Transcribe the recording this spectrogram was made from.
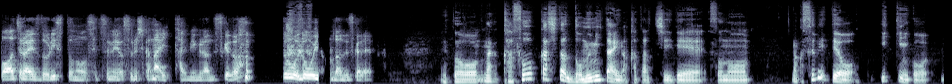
バーチャライズドリストの説明をするしかないタイミングなんですけど、どう、どういうことなんですかね？えっと、なんか仮想化したドムみたいな形で、その、なんかすべてを一気にこう、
